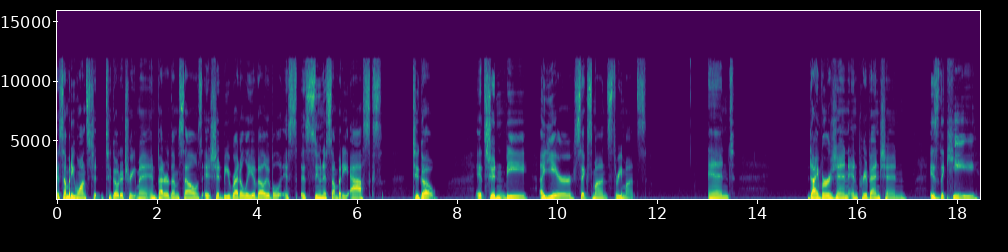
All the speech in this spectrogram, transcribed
if somebody wants to, to go to treatment and better themselves, it should be readily available as, as soon as somebody asks to go. It shouldn't be a year, six months, three months. And diversion and prevention is the key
